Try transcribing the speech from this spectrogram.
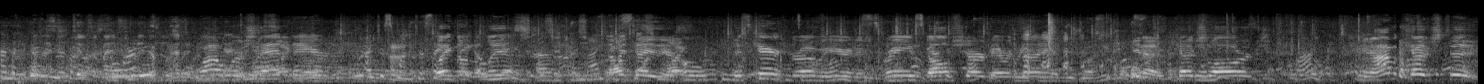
I'm a person from While we're standing there, I just wanted to say Waiting they on the list. of the let me tell you this. This character over here in his green golf shirt and everything, you know, Coach Large. You know, I'm a coach too.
